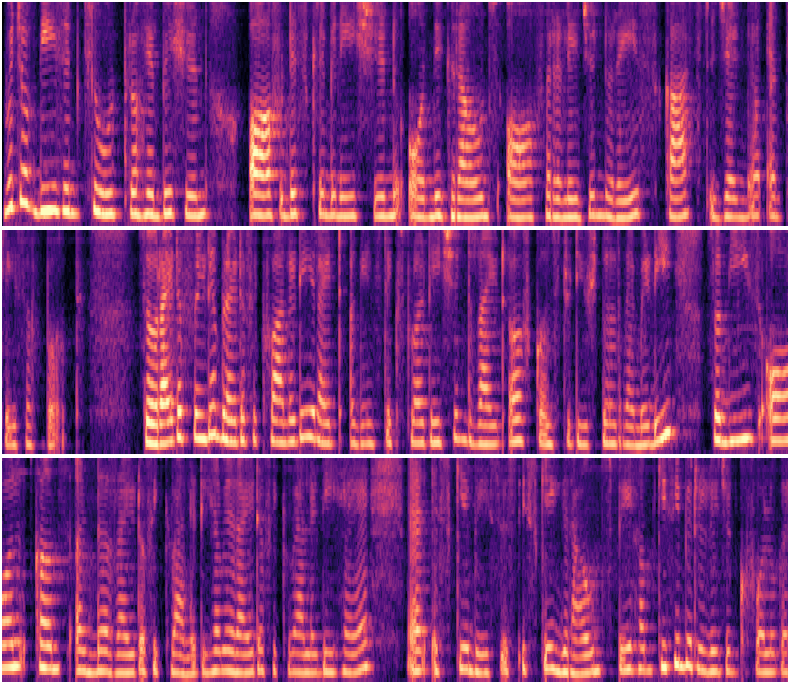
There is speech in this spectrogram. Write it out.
which of these include prohibition of discrimination on the grounds of religion, race, caste, gender, and place of birth? So right of freedom, right of equality, right against exploitation, right of constitutional remedy. So these all comes under right of equality. हमें right of equality है and इसके basis इसके grounds पे हम किसी भी religion को follow कर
